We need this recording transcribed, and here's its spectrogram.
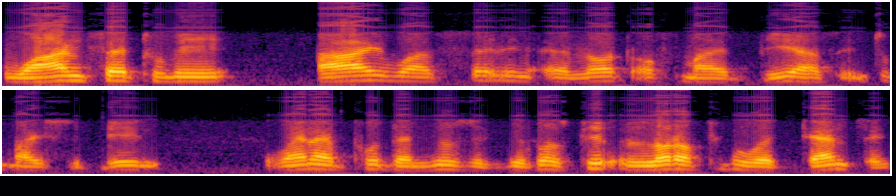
one said to me, I was selling a lot of my beers into my Shebeen when I put the music because a lot of people were dancing.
